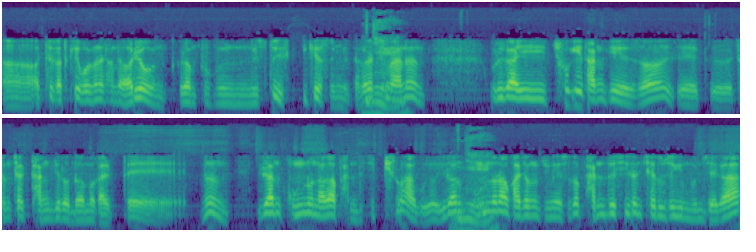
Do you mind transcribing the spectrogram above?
어, 어떻게 어떻게 보면 상당히 어려운 그런 부분일 수도 있, 겠습니다 그렇지만은 우리가 이 초기 단계에서 이제 그 정착 단계로 넘어갈 때는 이러한 공론화가 반드시 필요하고요. 이런 예. 공론화 과정 중에서도 반드시 이런 제도적인 문제가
